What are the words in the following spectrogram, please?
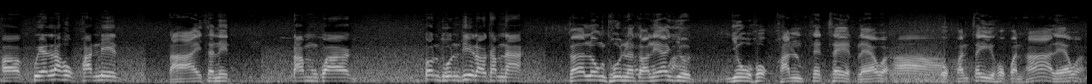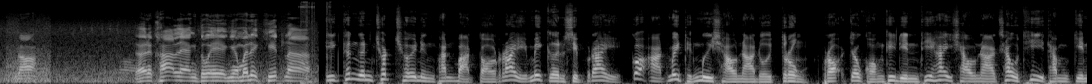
เอ่อเกวียนละ 6,000 นี่ตายสนิทต่ำกว่าต้นทุนที่เราทำนา ก็ลงทุนอะตอนเนี้ยอยู่อยู่6,000เศษๆแล้วอะอ่า6,400 6,500แล้วอะเนาะ แล้วค่าแรงตัวเองยังไม่ได้คิดนะ อีกทั้งเงินชดเชย 1,000 บาทต่อไร่ไม่เกิน 10 ไร่ ก็อาจไม่ถึงมือชาวนาโดยตรง เพราะเจ้าของที่ดินที่ให้ชาวนาเช่าที่ทำกิน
